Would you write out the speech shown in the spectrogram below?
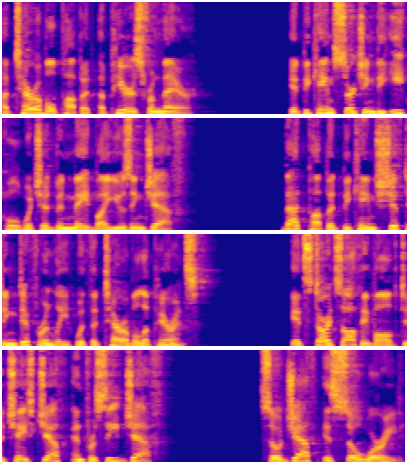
A terrible puppet appears from there. It became searching the equal which had been made by using Jeff. That puppet became shifting differently with the terrible appearance. It starts off evolved to chase Jeff and precede Jeff. So Jeff is so worried.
